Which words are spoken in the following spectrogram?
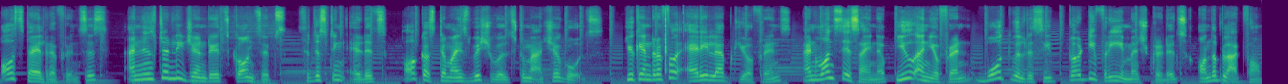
or style references and instantly generates concepts suggesting edits or customized visuals to match your goals. You can refer Airy to your friends and once they sign up, you and your friend both will receive 30 free image credits on the platform.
